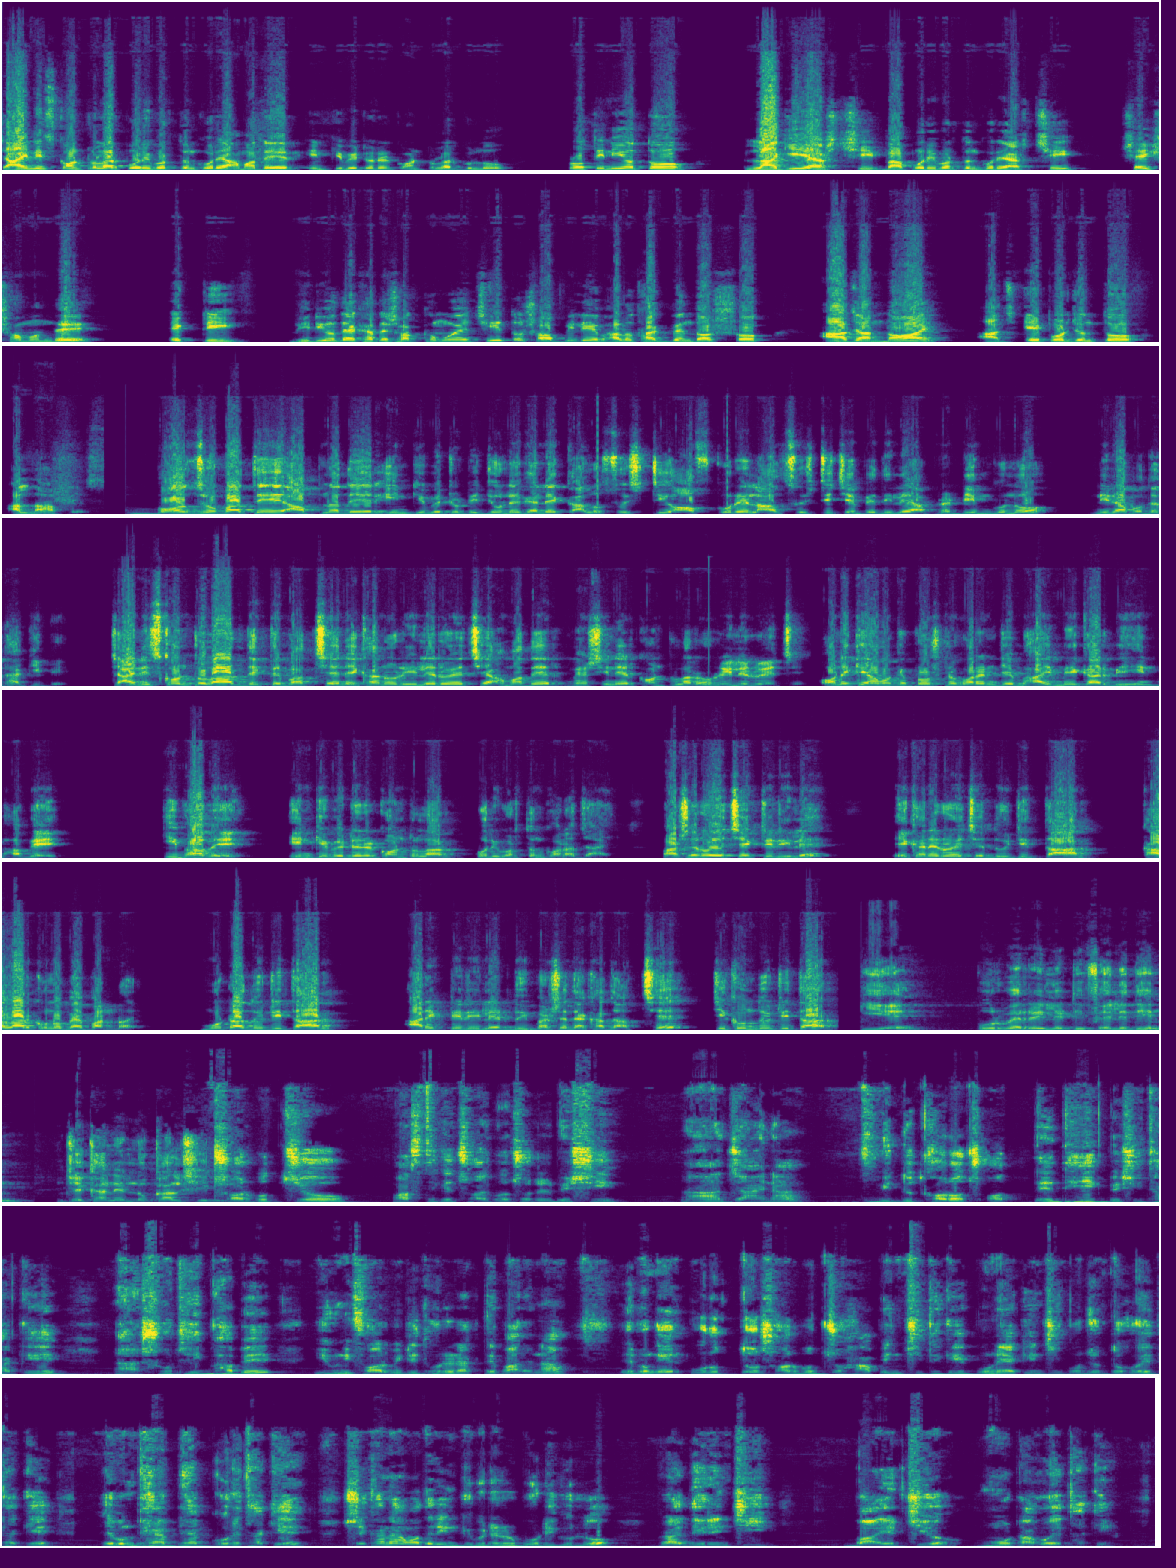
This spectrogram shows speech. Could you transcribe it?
চাইনিজ কন্ট্রোলার পরিবর্তন করে আমাদের ইনকিউবেটরের কন্ট্রোলারগুলো প্রতিনিয়ত লাগিয়ে আসছি বা পরিবর্তন করে আসছি, সেই সম্বন্ধে একটি ভিডিও দেখাতে সক্ষম হয়েছি। তো সব মিলিয়ে ভালো থাকবেন দর্শক। আজ আর নয়। আজ এ পর্যন্ত আল্লাহ হাফেজ। বজ্রপাতে আপনাদের ইনকিউবেটরটি জ্বলে গেলে কালো সুইচটি অফ করে লাল সুইচটি চেপে দিলে আপনার ডিমগুলো নিরাপদে থাকিবে। চাইনিজ কন্ট্রোলার দেখতে পাচ্ছেন, এখানেও রিলে রয়েছে আমাদের মেশিনের কন্ট্রোলারও রিলে রয়েছে। অনেকে আমাকে প্রশ্ন করেন যে, ভাই মেকার বিহীন ভাবে কীভাবে ইনকিউবেটরের কন্ট্রোলার পরিবর্তন করা যায়? পাশে রয়েছে একটি রিলে, এখানে রয়েছে দুইটি তার। কালার কোনো ব্যাপার নয়। মোটা দুইটি তার আরেকটি রিলের দুই পাশে দেখা যাচ্ছে। চিকন দুইটি তার। গিয়ে পূর্বের রিলেটি ফেলে দিন যেখানে লোকাল শিট সর্বোচ্চ পাঁচ থেকে ছয় বছরের বেশি যায় না। বিদ্যুৎ খরচ অত্যধিক বেশি থাকে সঠিকভাবে ইউনিফর্মিটি ধরে রাখতে পারে না এবং এর পুরুত্ব সর্বোচ্চ হাফ ইঞ্চি থেকে পৌনে এক ইঞ্চি পর্যন্ত হয়ে থাকে এবং ঢ্যাপ ঢ্যাপ করে থাকে। সেখানে আমাদের ইনকিউবেটরের বডিগুলো প্রায় দেড় ইঞ্চি বা এর চেয়েও মোটা হয়ে থাকে।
